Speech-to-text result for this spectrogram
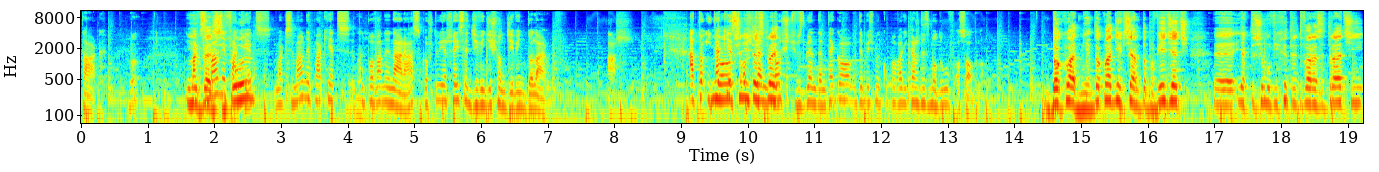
tak. w Maksymalny pakiet, maksymalny pakiet kupowany naraz kosztuje 699 dolarów. Aż. A to i tak No, jest to jest oszczędność względem tego, gdybyśmy kupowali każdy z modułów osobno. Dokładnie, dokładnie chciałem to powiedzieć. Y, Jak to się mówi, chytry dwa razy traci.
